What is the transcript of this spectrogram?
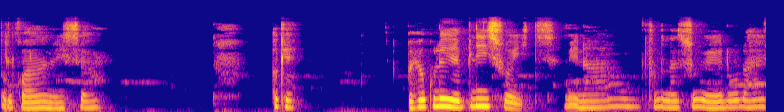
dulqaadanaysaa okay wuxuu ku leeyahay please wait micnaha fadlan sug ayaa lagu dhahay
